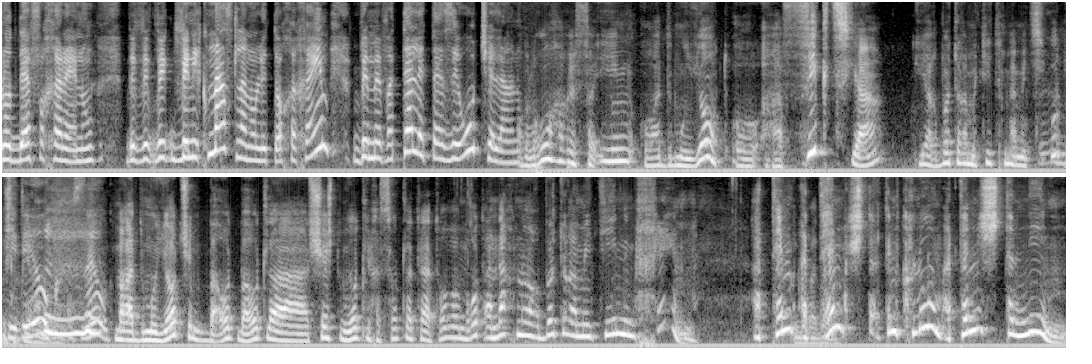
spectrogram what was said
רודף אחרינו, ו- ו- ו- ונכנס לנו לתוך החיים, ומבטל את הזהות שלנו. אבל רוח הרפאים, או הדמויות, או הפיקציה, היא הרבה יותר אמיתית מהמציאות. בדיוק, זהו. כלומר, הדמויות שבאות, באות לשש דמויות נכנסות לתיאטרון ואומרות, אנחנו הרבה יותר אמיתיים ממכם. אתם, אתם, אתם כלום, אתם משתנים.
